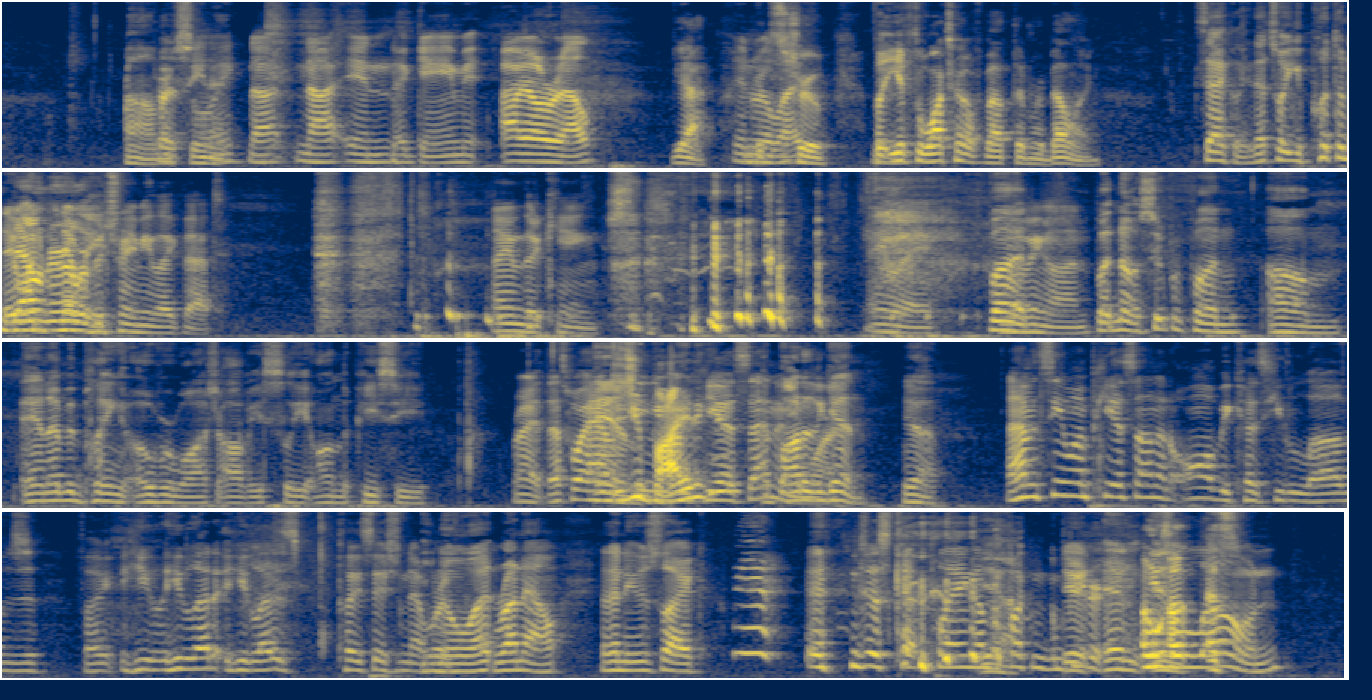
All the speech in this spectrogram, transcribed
Um, I've seen personally, it. not not in a game IRL. Yeah, In real it's life. true. But you have to watch out about them rebelling. exactly that's why you put them They down would never betray me like that. I am their king. anyway, but moving on. but no super fun um and i've been playing overwatch obviously on the pc Right, that's why I haven't Did you seen buy it on again? PSN i bought it again yeah I haven't seen him on PSN at all because he loves. Like, he he let it, he let his PlayStation Network know what? run out, and then he was like, eh, and just kept playing on the Yeah. fucking Dude, computer. and- He's Oh, uh, as- alone.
